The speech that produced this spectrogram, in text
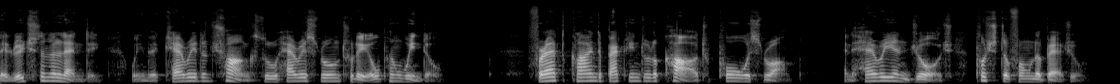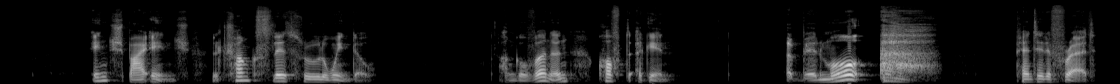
they reached the landing when they carried the trunk through Harry's room to the open window. Fred climbed back into the car to pull with Ron, and Harry and George pushed from the bedroom. Inch by inch, the trunk slid through the window. Uncle Vernon coughed again. A bit more, panted Fred,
